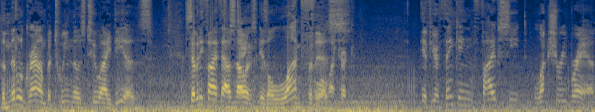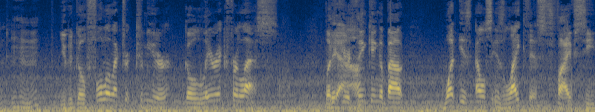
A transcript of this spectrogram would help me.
the middle ground between those two ideas. $75,000 is a lot for this. electric. If you're thinking five seat luxury brand, Mm-hmm. you could go full electric commuter, go Lyriq for less. But if you're thinking about what is else is like this five seat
